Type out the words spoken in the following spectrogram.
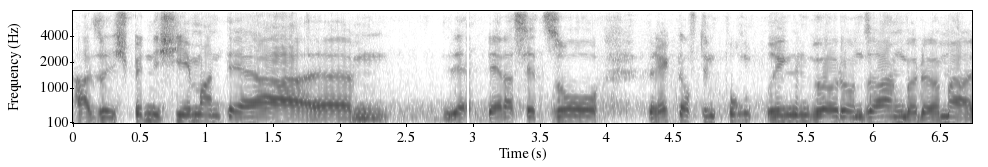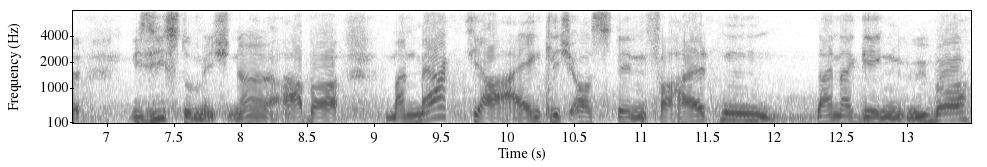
Also ich bin nicht jemand, der, ähm, der, der, das jetzt so direkt auf den Punkt bringen würde und sagen würde, hör mal, wie siehst du mich? Ne? Aber man merkt ja eigentlich aus den Verhalten deiner Gegenüber,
